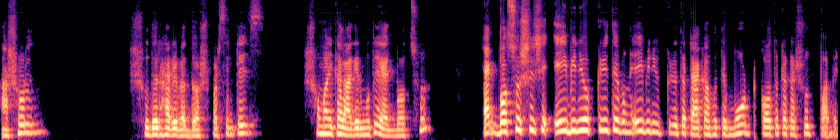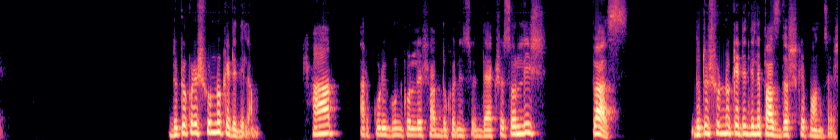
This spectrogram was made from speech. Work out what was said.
আসল সুদের হার এবার দশ পার্সেন্টেজ সময়কাল আগের মতো এক বছর। এক বছর শেষে এই বিনিয়োগকৃত এবং এই বিনিয়োগকৃত টাকা হতে মোট কত টাকা সুদ পাবে? দুটো করে শূন্য কেটে দিলাম। সাত আর কুড়ি গুণ করলে সাত দুগুণে চোদ্দ একশো চল্লিশ প্লাস দুটো শূন্য কেটে দিলে পাঁচ দশকে পঞ্চাশ।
